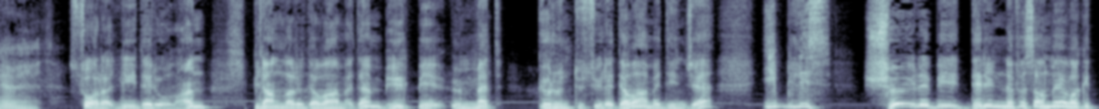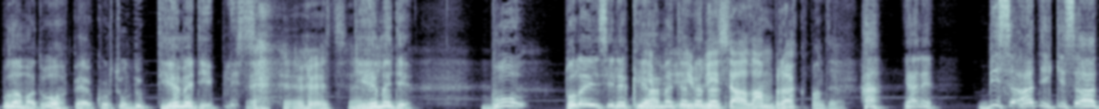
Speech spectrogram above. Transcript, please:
Evet. Sonra lideri olan, planları devam eden büyük bir ümmet görüntüsüyle devam edince iblis şöyle bir derin nefes almaya vakit bulamadı. Oh be kurtulduk diyemedi iblis. Evet. evet. diyemedi. Bu dolayısıyla kıyamete İb- kadar İblisi alan bırakmadı. ha yani bir saat iki saat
